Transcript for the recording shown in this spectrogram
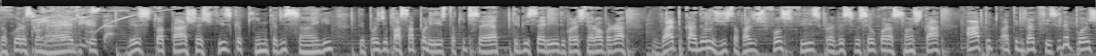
procura seu médico, vê se tua taxa física química de sangue, depois de passar por isso, tá tudo certo, triglicerídeo, colesterol, para vai pro cardiologista, faz esforço físico para ver se o seu coração está apto à atividade física. E depois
